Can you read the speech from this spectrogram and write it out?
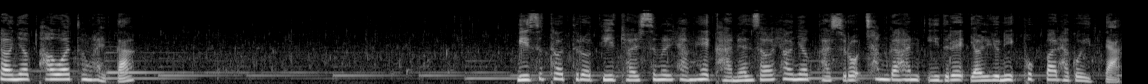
현역 파워 통할까? 미스터트롯 이 결승을 향해 가면서 현역 가수로 참가한 이들의 연륜이 폭발하고 있다.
